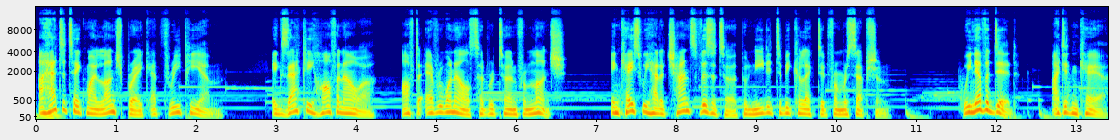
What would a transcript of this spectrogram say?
I had to take my lunch break at 3 p.m., exactly half an hour after everyone else had returned from lunch, in case we had a chance visitor who needed to be collected from reception. We never did. I didn't care.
